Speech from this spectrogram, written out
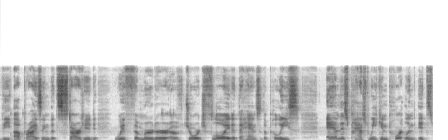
the uprising that started with the murder of George Floyd at the hands of the police. And this past week in Portland, it's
